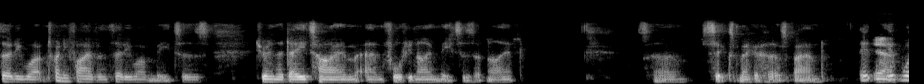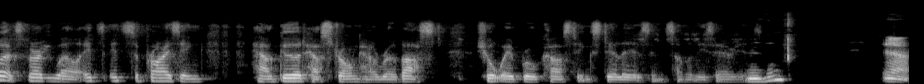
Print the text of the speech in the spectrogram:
31, 25 and 31 meters during the daytime and 49 meters at night. So six megahertz band. It, yeah. it works very well. It's it's surprising how good, how strong, how robust shortwave broadcasting still is in some of these areas. Mm-hmm. Yeah,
